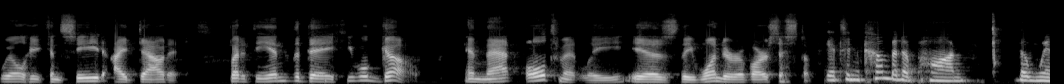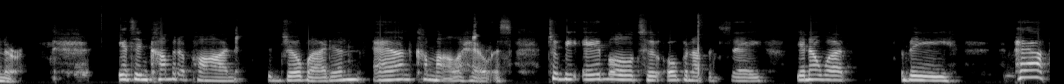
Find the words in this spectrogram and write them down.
Will he concede? I doubt it. But at the end of the day, he will go. And that ultimately is the wonder of our system. It's incumbent upon the winner. It's incumbent upon Joe Biden and Kamala Harris to be able to open up and say, you know what, the path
